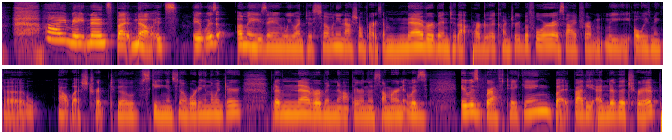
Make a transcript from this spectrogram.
high maintenance," but no, it's it was amazing. We went to so many national parks. I've never been to that part of the country before, aside from we always make a out west trip to go skiing and snowboarding in the winter, but I've never been out there in the summer and it was it was breathtaking, but by the end of the trip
